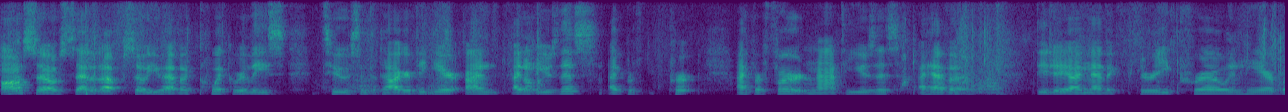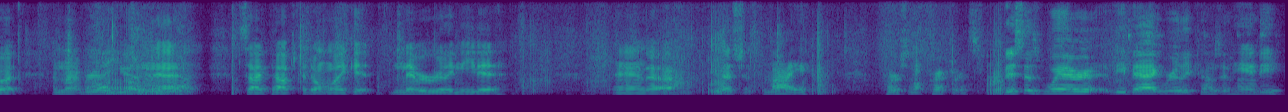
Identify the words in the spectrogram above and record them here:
Also set it up so you have a quick release to some photography gear. I'm I don't use this. I prefer I prefer not to use this. I have a DJI Mavic 3 Pro in here, but I'm not really using that side pouch. I don't like it. Never really need it. And uh, that's just my personal preference. This is where the bag really comes in handy.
